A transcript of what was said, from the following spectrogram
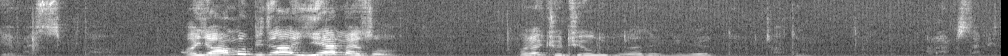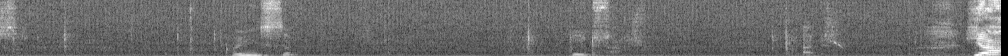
yemez bir daha. Ayağımı bir daha yemez o. Bana kötü yolu zaten da çaktım. Aramızda bir sır. Hangisi? Sanırım. Hayır. Ya.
